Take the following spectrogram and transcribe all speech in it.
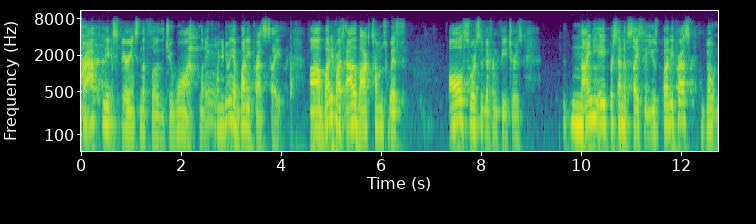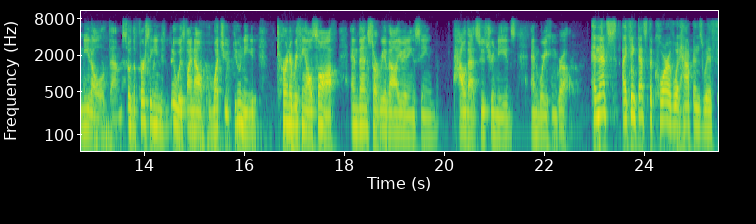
craft the experience and the flow that you want. Like Mm. when you're doing a BuddyPress site, uh, BuddyPress out of the box comes with all sorts of different features. 98% of sites that use BuddyPress don't need all of them. So the first thing you need to do is find out what you do need, turn everything else off, and then start reevaluating and seeing how that suits your needs and where you can grow. And that's, I think, that's the core of what happens with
